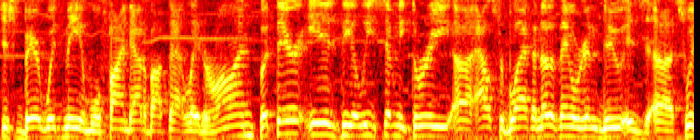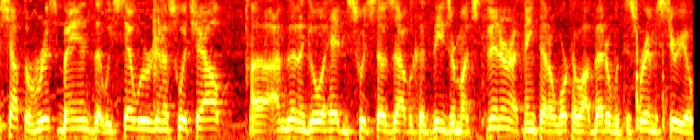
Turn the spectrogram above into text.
just bear with me, and we'll find out about that later on. But there is the Elite 73 uh, Aleister Black. Another thing we're going to do is uh, switch out the wristbands that we said we were going to switch out. Uh, I'm going to go ahead and switch those out because these are much thinner. I think that'll work a lot better with this Rey Mysterio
